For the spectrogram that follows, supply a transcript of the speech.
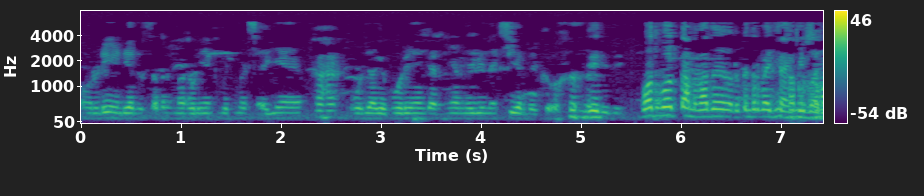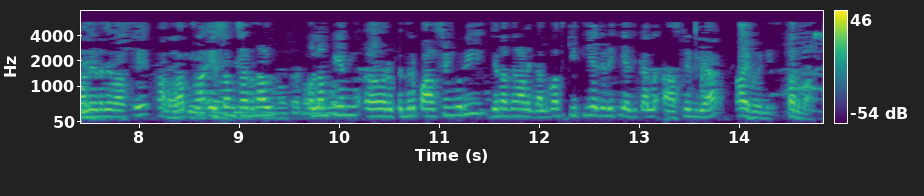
ਆਲਰੇਡੀ ਇੰਡੀਆ ਦੇ ਸਦਨ ਮੈਂ ਥੋੜੀਆਂ ਕਮਿਟਮੈਂਟਸ ਹੈਗੀਆਂ ਉਹ ਜਾ ਕੇ ਪੂਰੀਆਂ ਕਰਨੀਆਂ ਮੇਬੀ ਨੈਕਸਟ ਈਅਰ ਦੇਖੋ। ਜੀ ਜੀ ਬਹੁਤ ਬਹੁਤ ਧੰਨਵਾਦ ਰੁਪਿੰਦਰ ਭਾਈ ਜੀ ਸਾਨੂੰ ਸਮਾਂ ਦੇਣ ਦੇ ਵਾਸਤੇ। ਧੰਨਵਾਦ ਇਸ ਸੰਸਦ ਨਾਲ 올림픽ੀਅਨ ਰੁਪਿੰਦਰਪਾਲ ਸਿੰਘ ਹੋਰੀ ਜਿਨ੍ਹਾਂ ਦੇ ਨਾਲ ਗੱਲਬਾਤ ਕੀਤੀ ਹੈ ਜਿਹੜੀ ਕਿ ਅੱਜ ਕੱਲ ਆਸਟ੍ਰੇਲੀਆ ਆਏ ਹੋਏ ਨੇ। ਧੰਨਵਾਦ।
